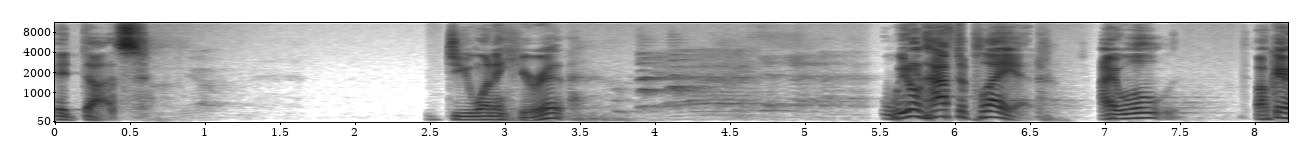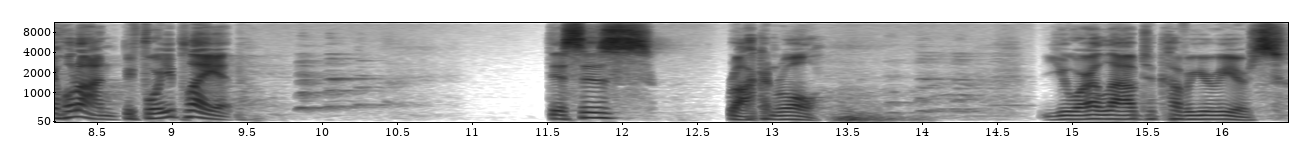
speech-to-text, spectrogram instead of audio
It does. Do you want to hear it? We don't have to play it. I will. Okay, hold on. Before you play it, this is rock and roll. You are allowed to cover your ears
